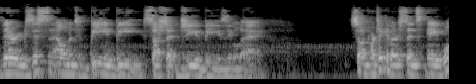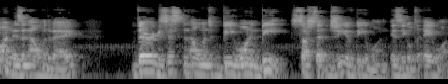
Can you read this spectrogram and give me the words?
there exists an element B in B such that G of B is equal to A. So in particular, since A1 is an element of A, there exists an element B1 in B such that G of B1 is equal to A1.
